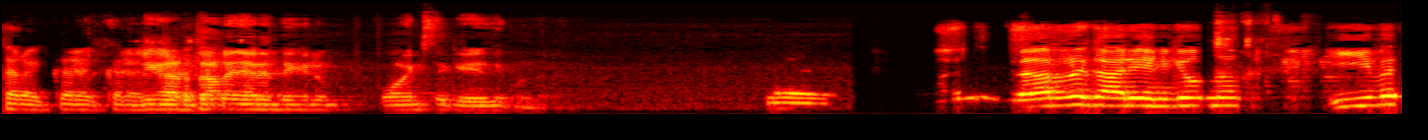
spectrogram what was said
correct correct അല്ലെങ്കിൽ അടുത്ത തവണ ഞാൻ എന്തെങ്കിലും പോയിന്റ്സ് ഒക്കെ എഴുതി കൊണ്ടുവരാം. വേറൊരു കാര്യം എനിക്ക് തോന്നുന്നു ഈവൻ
